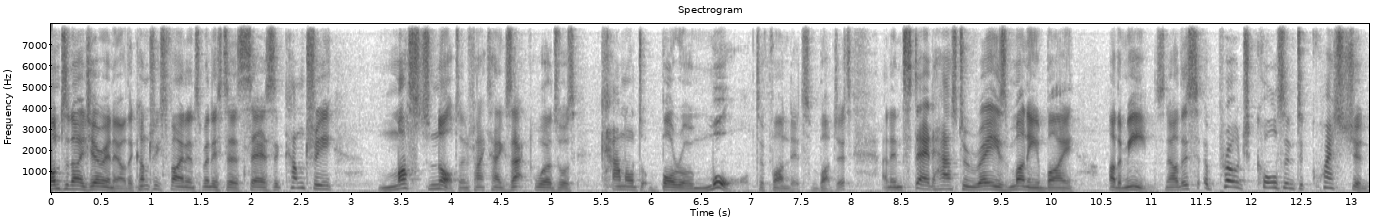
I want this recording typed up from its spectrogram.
On to Nigeria now. The country's finance minister says the country must not, in fact, her exact words was cannot borrow more to fund its budget and instead has to raise money by other means. Now, this approach calls into question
